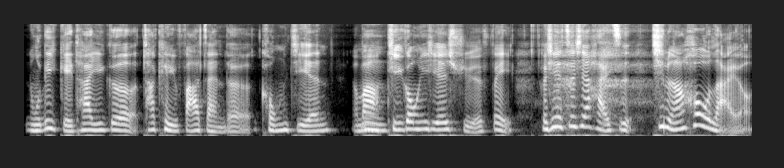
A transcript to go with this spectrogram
努力给他一个他可以发展的空间。有没有提供一些学费？可是这些孩子基本上后来哦，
